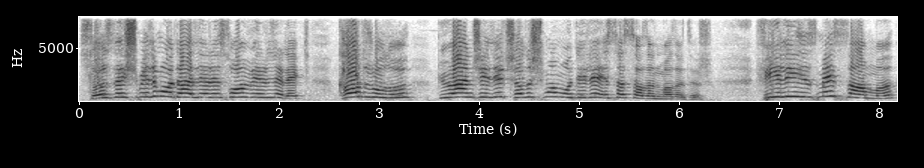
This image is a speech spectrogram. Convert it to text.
Sözleşmeli modellere son verilerek kadrolu, güvenceli çalışma modeli esas alınmalıdır. Fiili hizmet zammı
